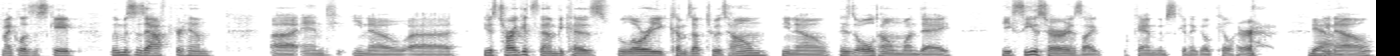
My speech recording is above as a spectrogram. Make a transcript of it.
Michael has escaped. Loomis is after him, uh, and you know uh, he just targets them because Laurie comes up to his home, you know, his old home one day. He sees her and is like, "Okay, I'm just gonna go kill her," Yeah. you know.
